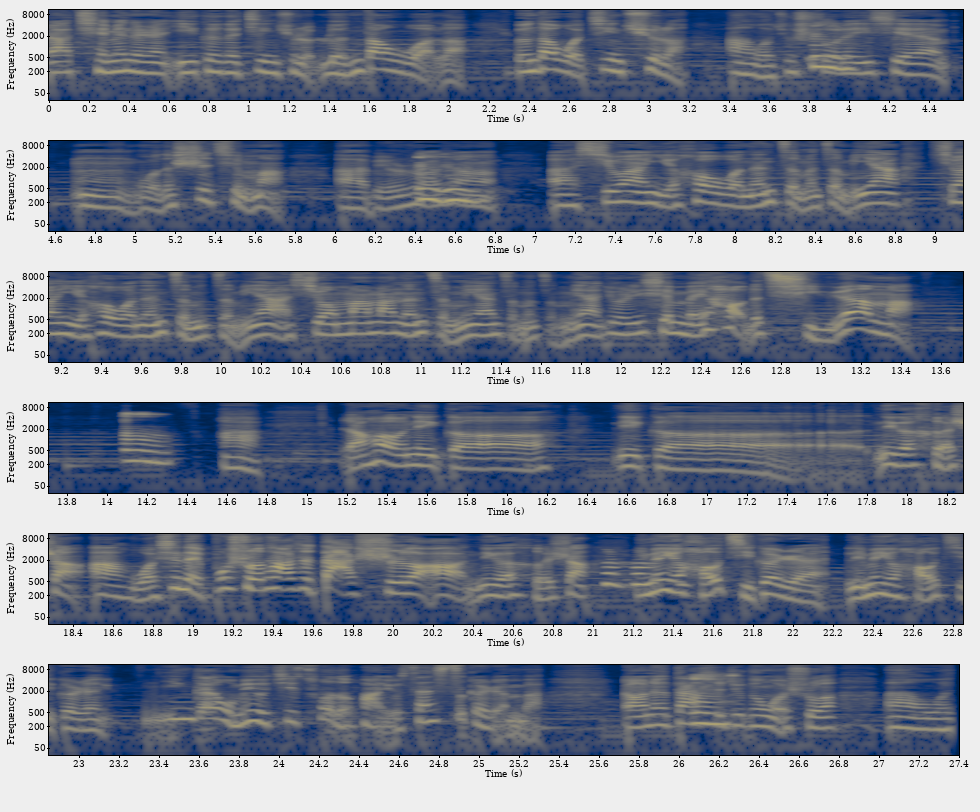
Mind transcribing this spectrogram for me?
然后前面的人一个个进去了，轮到我了，轮到我进去了啊，我就说了一些嗯我的事情嘛啊，比如说像啊，希望以后我能怎么怎么样，希望以后我能怎么怎么样，希望妈妈能怎么样怎么怎么样，就是一些美好的祈愿嘛。嗯，啊，然后那个那个那个和尚啊，我现在也不说他是大师了啊，那个和尚 里面有好几个人，里面有好几个人，应该我没有记错的话，有三四个人吧。然后那个大师就跟我说、啊，我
